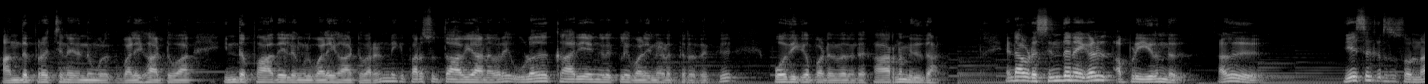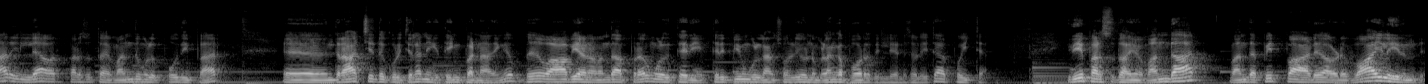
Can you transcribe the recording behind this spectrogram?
அந்த பிரச்சனையிலிருந்து உங்களுக்கு வழிகாட்டுவார். இந்த பாதையில் உங்களுக்கு வழிகாட்டுவார். இன்றைக்கி பரிசுத்தாவியானவரை உலக காரியங்களுக்குள்ளே வழிநடத்துறதுக்கு போதிக்கப்படுகிறதுன்ற காரணம் இதுதான். ஏன்னா அவருடைய சிந்தனைகள் அப்படி இருந்தது? அது இயேசு கிறிஸ்து சொன்னார் இல்லை அவர் பரிசுத்தாய் வந்து உங்களுக்கு போதிப்பார். இந்த ராட்சியத்தை குறிச்செல்லாம் நீங்கள் திங்க் பண்ணாதீங்க. தேவ ஆவியான வந்த அப்புறம் உங்களுக்கு தெரியும். திருப்பி உங்களுக்கு நான் சொல்லி ஒன்று விளங்க போகிறது இல்லைன்னு சொல்லிட்டு அவர் போயிட்டார். இதே பரசுதாயம் வந்தார். வந்த பிற்பாடு அவருடைய வாயில் இருந்து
